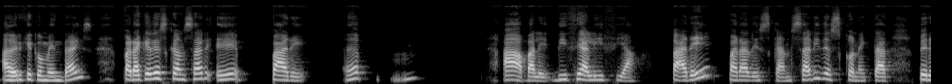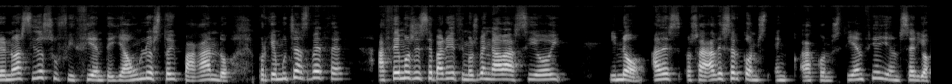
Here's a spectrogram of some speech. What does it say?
A ver qué comentáis. ¿Para qué descansar? Eh, pare. Eh, mm. ah, vale, dice Alicia. Paré para descansar y desconectar, pero no ha sido suficiente y aún lo estoy pagando, porque muchas veces hacemos ese paro y decimos, venga, va, si hoy y no, ha de, o sea, ha de ser a conciencia y en serio.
